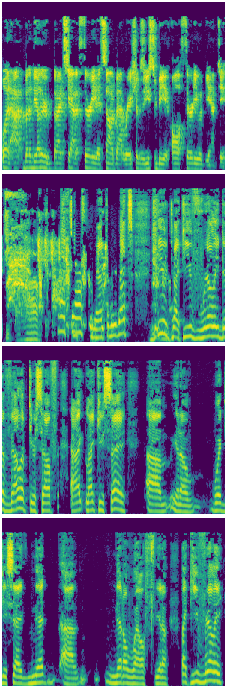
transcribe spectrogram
but I, but the other, but I'd say out of thirty, that's not a bad ratio because it used to be all thirty would be empty. Wow. That's awesome, Anthony. That's huge. Like you've really developed yourself, uh, like you say. Um, you know, would you say mid uh, middle wealth? You know, like you really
